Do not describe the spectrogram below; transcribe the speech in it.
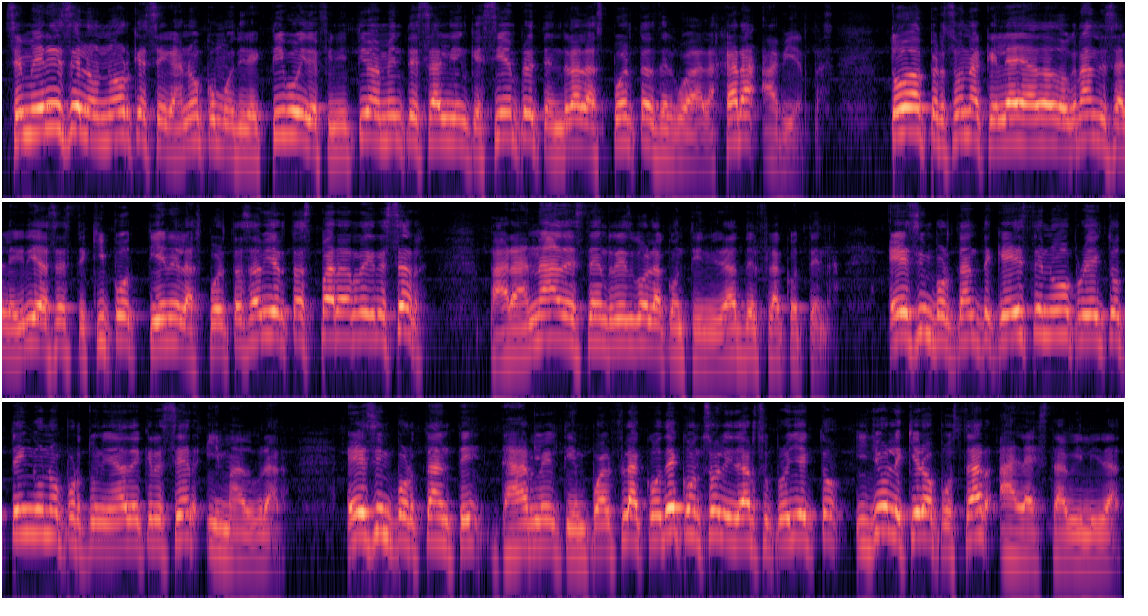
se merece el honor que se ganó como directivo y definitivamente es alguien que siempre tendrá las puertas del Guadalajara abiertas. Toda persona que le haya dado grandes alegrías a este equipo tiene las puertas abiertas para regresar. Para nada está en riesgo la continuidad del Flaco Tena. Es importante que este nuevo proyecto tenga una oportunidad de crecer y madurar. Es importante darle el tiempo al flaco de consolidar su proyecto y yo le quiero apostar a la estabilidad.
